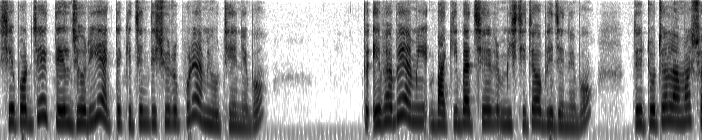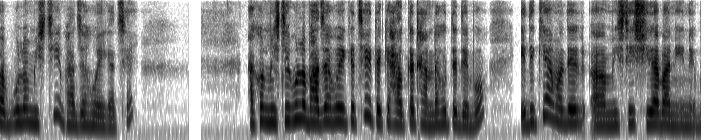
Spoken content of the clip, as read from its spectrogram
সে পর্যায়ে তেল ঝরিয়ে একটা কিচেন টিস্যুর উপরে আমি উঠিয়ে নেব। তো এভাবে আমি বাকি ব্যাচের মিষ্টিটাও ভেজে নেব। তো এই টোটাল আমার সবগুলো মিষ্টি ভাজা হয়ে গেছে। এখন মিষ্টিগুলো ভাজা হয়ে গেছে, এটাকে হালকা ঠান্ডা হতে দেব। এদিকে আমাদের মিষ্টির শিরা বানিয়ে নেব।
